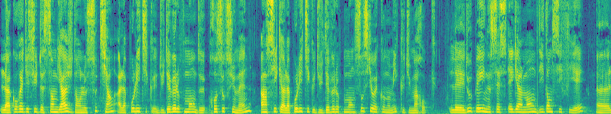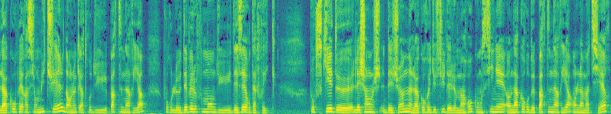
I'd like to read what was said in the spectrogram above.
la Corée du Sud s'engage dans le soutien à la politique du développement de ressources humaines ainsi qu'à la politique du développement socio-économique du Maroc. Les deux pays ne cessent également d'identifier euh, la coopération mutuelle dans le cadre du partenariat pour le développement du désert d'Afrique. Pour ce qui est de l'échange des jeunes, la Corée du Sud et le Maroc ont signé un accord de partenariat en la matière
